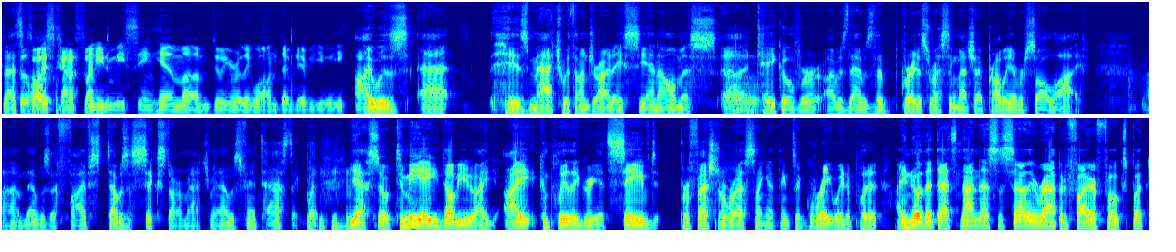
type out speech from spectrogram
That's so it's always awesome. kind of funny to me seeing him um, doing really well in. WWE. I was at his match with Andrade Cien Almas uh, Oh. takeover. I was that was the greatest wrestling match I probably ever saw live. Um, that was a five. That was a six star match, man. That was fantastic. But yeah, so to me, AEW, I I completely agree. It saved professional wrestling. I think it's a great way to put it. I know that that's not necessarily rapid fire, folks, but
